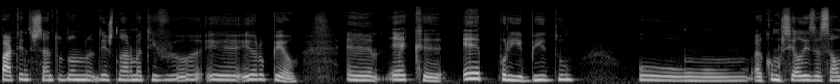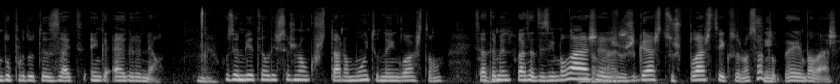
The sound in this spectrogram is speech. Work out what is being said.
parte interessante do, deste normativo eh, europeu eh, é que é proibido o, a comercialização do produto de azeite em, a granel. Hum. Os ambientalistas não gostaram muito, nem gostam, exatamente por causa das embalagens, Embalagem. os gastos, os plásticos, não só tudo, é a embalagem.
